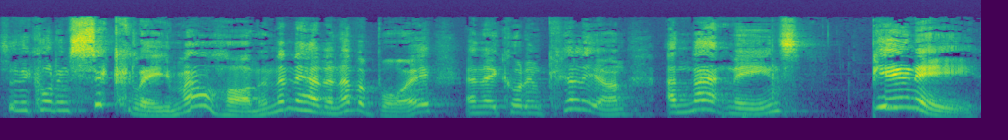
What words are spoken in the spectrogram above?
So they called him Sickly, Mahlon. And then they had another boy, and they called him Chilion, and that means puny.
